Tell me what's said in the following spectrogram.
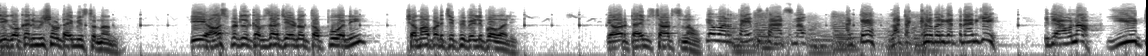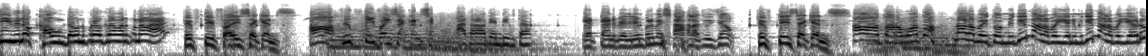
నీకు ఒక నిమిషం టైం ఇస్తున్నాను. ఈ హాస్పిటల్ కబ్జా చేయడం తప్పు అని క్షమాపణ చెప్పి వెళ్ళిపోవాలి. ఎవర్ టైం స్టార్ట్స్ నౌ? ఎవరి టైం స్టార్ట్స్ నౌ? అంటే లటక్కన పరిగెత్తడానికి. ఇది ఏమన్నా ఈ టీవీలో కౌంట్ డౌన్ ప్రోగ్రామ్ అనుకున్నావా? Fifty five seconds. ఆ ఫిఫ్టీ ఫైవ్ సెకండ్స్. ఆ తర్వాత ఏం దిగుతా? ఎట్లాంటి బెదిరింపులు మేము చాలా చూసాం ఫిఫ్టీ సెకండ్స్. ఆ తర్వాత నలభై తొమ్మిది నలభై ఎనిమిది నలభై ఏడు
